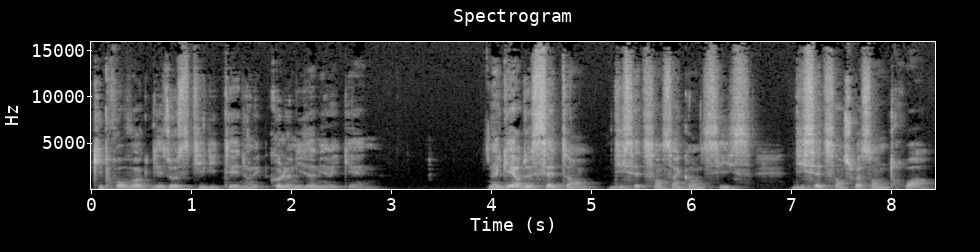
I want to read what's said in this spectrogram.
qui provoquent des hostilités dans les colonies américaines. La guerre de sept ans, 1756-1763,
